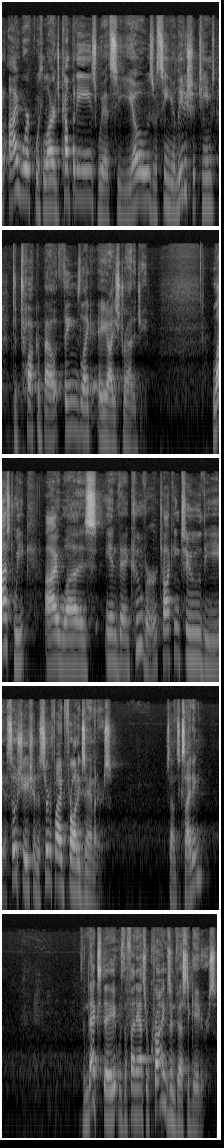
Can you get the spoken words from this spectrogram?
but I work with large companies, with CEOs, with senior leadership teams to talk about things like AI strategy. Last week, I was in Vancouver talking to the Association of Certified Fraud Examiners. Sounds exciting? The next day, it was the Financial Crimes Investigators.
